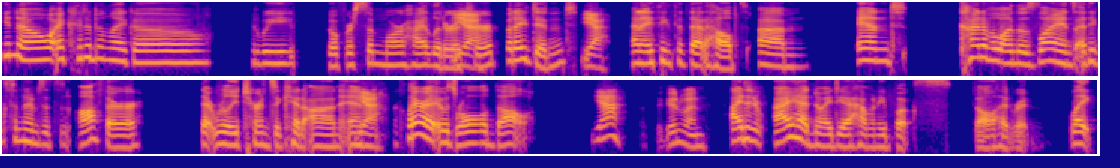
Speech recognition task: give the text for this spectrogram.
you know, I could have been like, oh, could we go for some more high literature? But I didn't. Yeah. And I think that that helped. Um, and kind of along those lines, I think sometimes it's an author that really turns a kid on. And Yeah. for Clara, it was Roald Dahl. Yeah. That's a good one. I didn't. I had no idea how many books Dahl had written. Like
